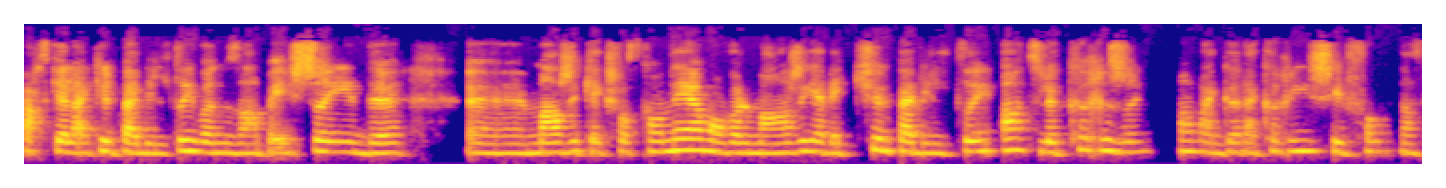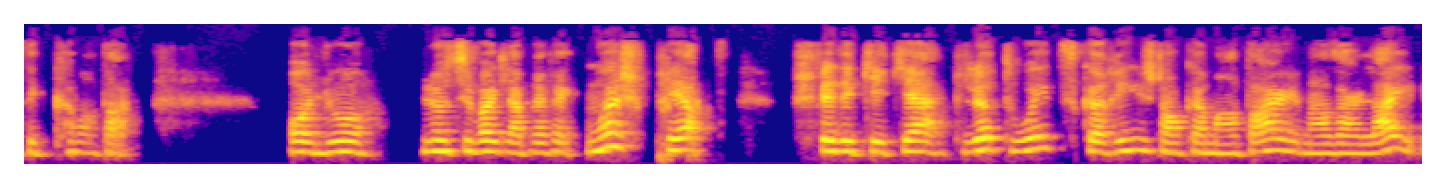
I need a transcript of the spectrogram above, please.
Parce que la culpabilité va nous empêcher de euh, manger quelque chose qu'on aime, on va le manger avec culpabilité. Ah, tu l'as corrigé. Oh my God, elle corrige ses fautes dans ses commentaires. Oh là, là, tu vas avec la préfecte. Moi, je suis prête. Je fais des kékas. Puis là, toi, tu corriges ton commentaire dans un live.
